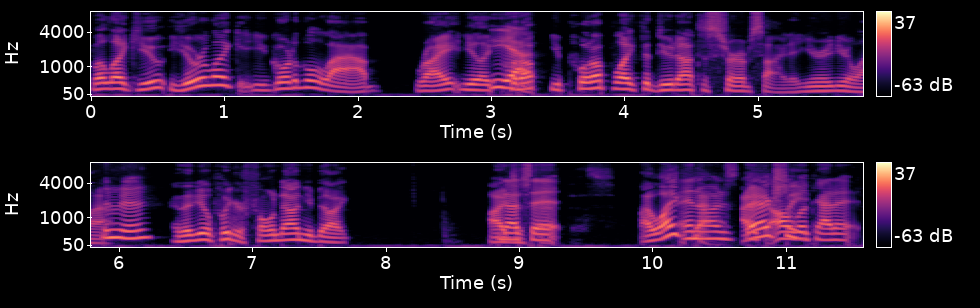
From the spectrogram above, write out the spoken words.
But like you, you're like you go to the lab, right? And you like put Yeah. up, you put up like the do not disturb sign, and you're in your lab, hmm and then you'll put your phone down. You'll be like, I That's just it. this. I like And that. I'll just I actually I'll look at it.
